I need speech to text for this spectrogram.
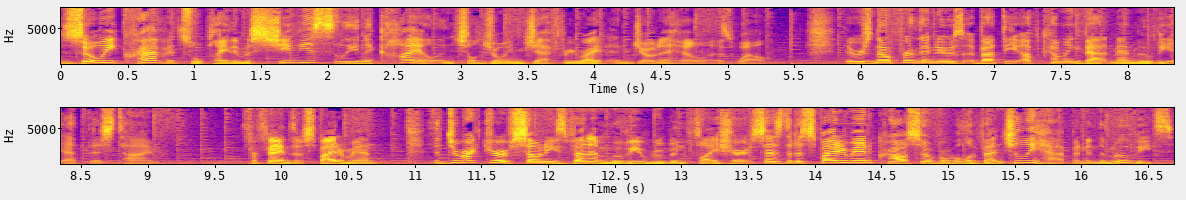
Zoe Kravitz will play the mischievous Selina Kyle, and she'll join Jeffrey Wright and Jonah Hill as well. There is no further news about the upcoming Batman movie at this time. For fans of Spider Man, the director of Sony's Venom movie, Ruben Fleischer, says that a Spider Man crossover will eventually happen in the movies.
